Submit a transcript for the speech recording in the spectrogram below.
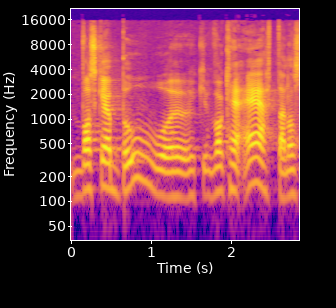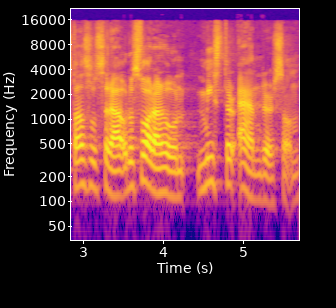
var ska jag bo? Och vad kan jag äta någonstans? Och, så där. och då svarade hon, Mr Anderson,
